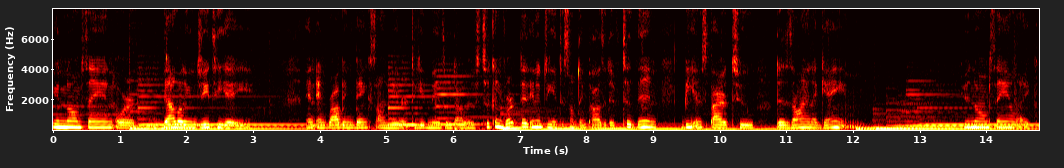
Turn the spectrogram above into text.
You know what i'm saying? Or downloading gta and, and robbing banks on there to get millions of dollars to convert that energy into something positive to then be inspired to design a game. You know what i'm saying? Like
